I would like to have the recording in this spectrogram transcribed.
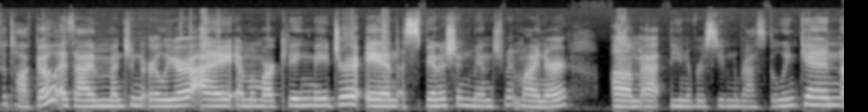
Vitaco. As I mentioned earlier, I am a marketing major and a Spanish and management minor um, at the University of Nebraska Lincoln.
